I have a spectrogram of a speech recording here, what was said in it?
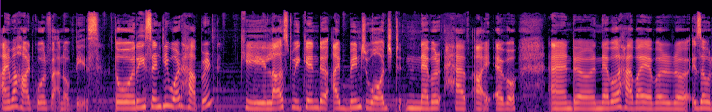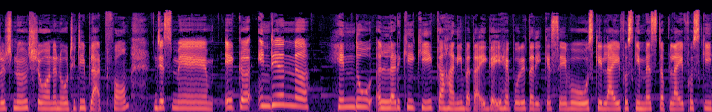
I am a hardcore fan of this तो रिसेंटली वॉट हैपेंड कि last weekend I I binge never have I ever and and have I ever is Ever uh, is a original show T OTT platform जिसमें एक इंडियन हिंदू लड़की की कहानी बताई गई है पूरे तरीके से। वो उसकी लाइफ उसकी मेस्ड अप लाइफ उसकी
